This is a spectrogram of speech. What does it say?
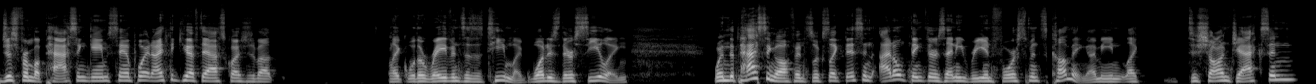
just from a passing game standpoint, I think you have to ask questions about like well the Ravens as a team. Like what is their ceiling? When the passing offense looks like this, and I don't think there's any reinforcements coming. I mean, like DeSean Jackson,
